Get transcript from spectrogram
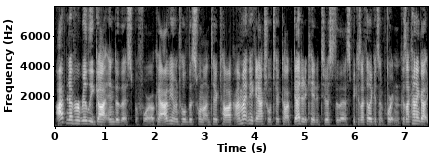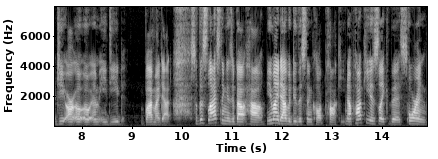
I've never really got into this before, okay? I've even told this one on TikTok. I might make an actual TikTok dedicated just to this because I feel like it's important because I kind of got G R O O M E D'd by my dad. So this last thing is about how me and my dad would do this thing called Pocky. Now Pocky is like this foreign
